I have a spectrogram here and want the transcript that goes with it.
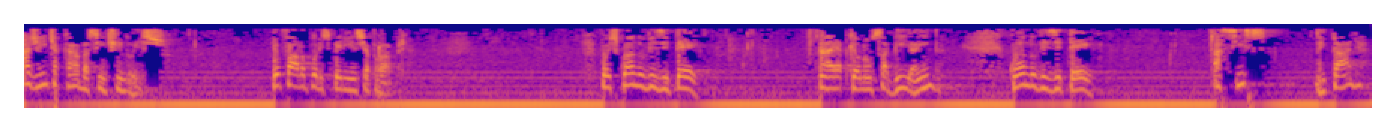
a gente acaba sentindo isso. Eu falo por experiência própria. Pois quando visitei, na época eu não sabia ainda, quando visitei Assis, na Itália,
